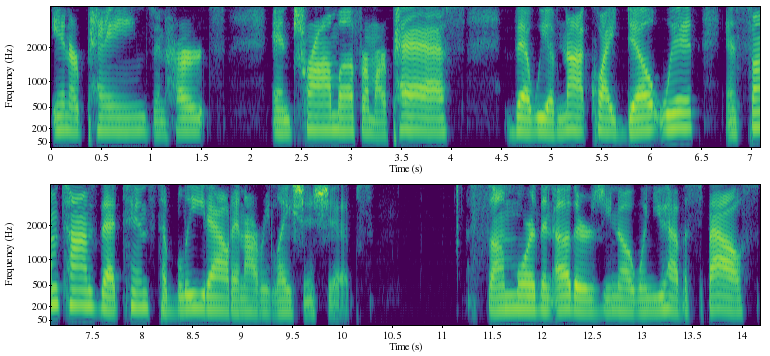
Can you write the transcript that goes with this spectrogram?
inner pains and hurts and trauma from our past that we have not quite dealt with. And sometimes that tends to bleed out in our relationships. Some more than others, you know, when you have a spouse,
